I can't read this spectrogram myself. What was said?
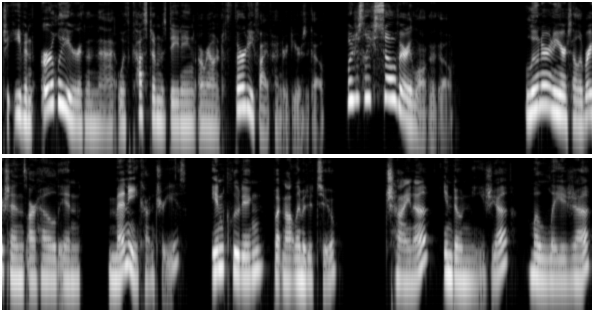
to even earlier than that, with customs dating around 3500 years ago, which is like so very long ago. Lunar New Year celebrations are held in many countries, including, but not limited to, China, Indonesia, Malaysia,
